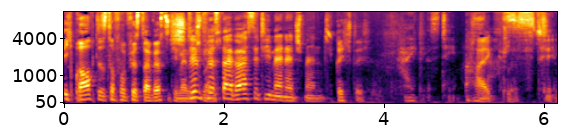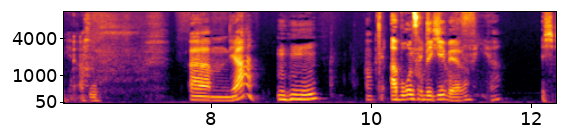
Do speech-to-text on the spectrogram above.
Ich brauchte das doch fürs Diversity Stimmt, Management. fürs Diversity Management. Richtig. Heikles Thema. Heikles. Thema. Ähm, ja. Mhm. Okay. Aber wo unsere Hatte WG wäre? Vier? Ich,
